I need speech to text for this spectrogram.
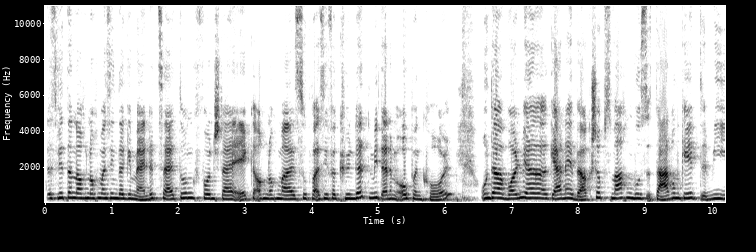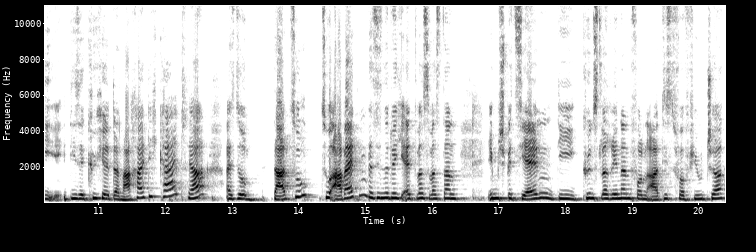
das wird dann auch nochmals in der Gemeindezeitung von Steiereck auch nochmals so quasi verkündet mit einem Open Call. Und da wollen wir gerne Workshops machen, wo es darum geht, wie diese Küche der Nachhaltigkeit, ja, also dazu zu arbeiten. Das ist natürlich etwas, was dann im Speziellen die Künstlerinnen von Artists for Future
